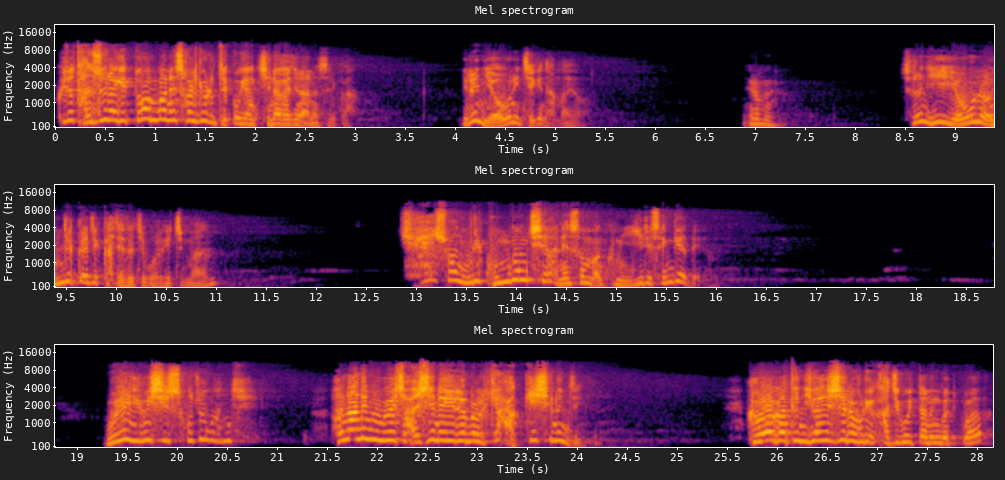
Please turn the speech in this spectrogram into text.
그저 단순하게 또 한 번의 설교를 듣고 그냥 지나가진 않았을까? 이런 여운이 제게 남아요. 여러분, 저는 이 여운을 언제까지 가져야 될지 모르겠지만, 최소한 우리 공동체 안에서만큼 이 일이 생겨야 돼요. 왜 이것이 소중한지, 하나님이 왜 자신의 이름을 그렇게 아끼시는지, 그와 같은 현실을 우리가 가지고 있다는 것과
